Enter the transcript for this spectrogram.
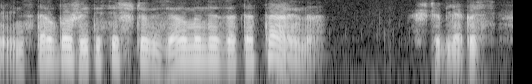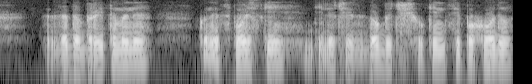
він став божитися, що взяв мене за татарина. Щоб якось задобрити мене, конець польський, ділячи здобич у кінці походу,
